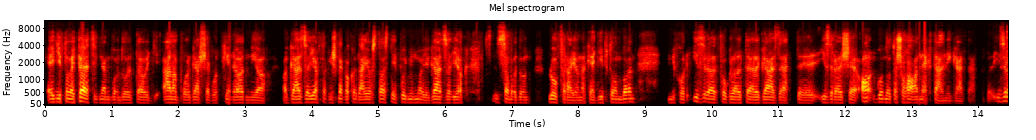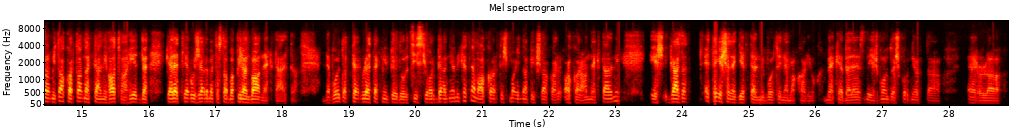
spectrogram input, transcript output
Egyiptom egy percig nem gondolta, hogy állampolgárságot kéne adni a, a gázaiaknak, és megakadályozta azt épp úgy, mint majd a gázaiak szabadon lófaráljanak Egyiptomban mikor Izrael foglalta el Gázát, eh, Izrael se gondolta soha annektálni Gázát. Izrael, amit akart annektálni 67-ben, Kelet-Jeruzsálemet, azt abban a pillanatban annektálta. De voltak területek, mint például Cisjordánia, amiket nem akart, és mai napig se akar, akar annektálni, és Gázát teljesen egyértelmű volt, hogy nem akarjuk bekebelezni, és gondoskodni ott a, erről a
